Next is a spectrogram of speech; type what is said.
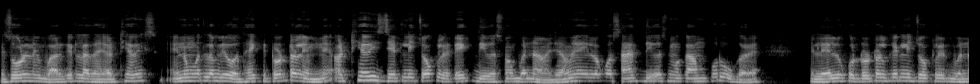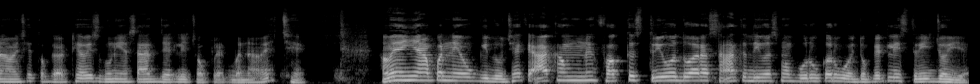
સોળ ને બાર કેટલા થાય? અઠ્યાવીસ. એનો મતલબ એવો થાય કે ટોટલ એમને અઠ્યાવીસ જેટલી ચોકલેટ એક દિવસમાં બનાવે છે. હવે એ લોકો સાત દિવસમાં કામ પૂરું કરે. એટલે એ લોકો ટોટલ કેટલી ચોકલેટ બનાવે છે? તો કે અઠ્યાવીસ ગુણ્યા સાત જેટલી ચોકલેટ બનાવે છે. હવે અહીંયા આપણને એવું કીધું છે કે આ કામને ફક્ત સ્ત્રીઓ દ્વારા સાત દિવસમાં પૂરું કરવું હોય તો કેટલી સ્ત્રી જોઈએ?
